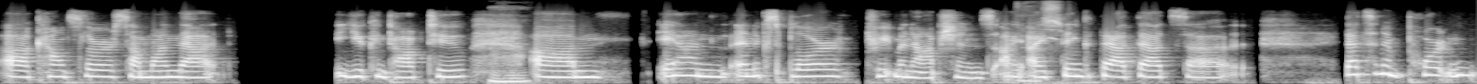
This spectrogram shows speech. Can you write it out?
a, counselor, someone that you can talk to. Mm-hmm. Um, and and explore treatment options. I, yes. I think that that's a that's an important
